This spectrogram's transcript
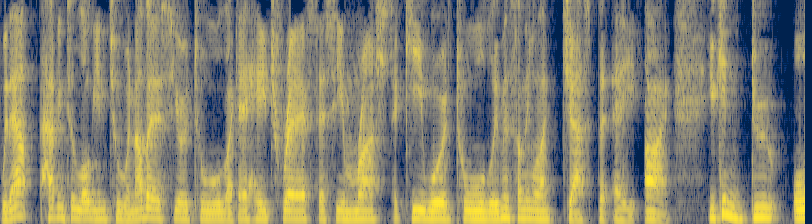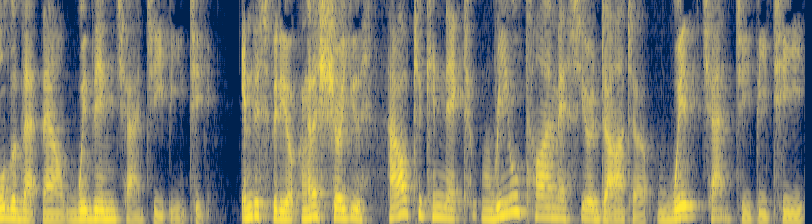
without having to log into another SEO tool like Ahrefs, SEMrush, a keyword tool, or even something like Jasper AI. You can do all of that now within ChatGPT. In this video, I'm going to show you how to connect real-time SEO data with ChatGPT,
